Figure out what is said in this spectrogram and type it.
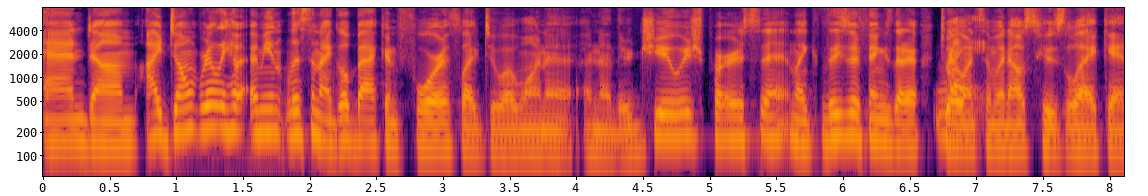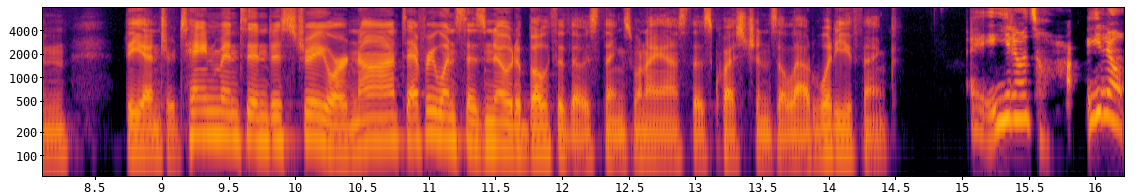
And um, I don't really have, I mean, listen, I go back and forth. Like, do I want a, another Jewish person? Like, these are things that I, do I want someone else who's like in the entertainment industry or not? Everyone says no to both of those things when I ask those questions aloud. What do you think? you know, it's hard. You know,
